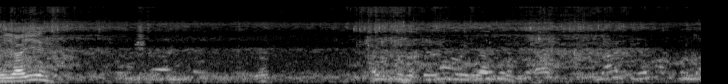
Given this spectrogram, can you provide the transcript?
ले जाइए Thank you.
